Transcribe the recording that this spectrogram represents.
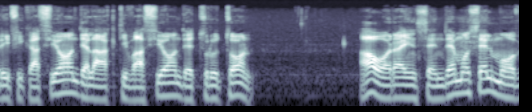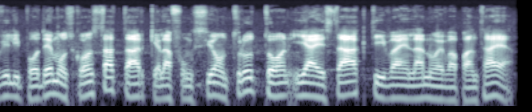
Verificación de la activación de TrueTone. Ahora encendemos el móvil y podemos constatar que la función TrueTone ya está activa en la nueva pantalla.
